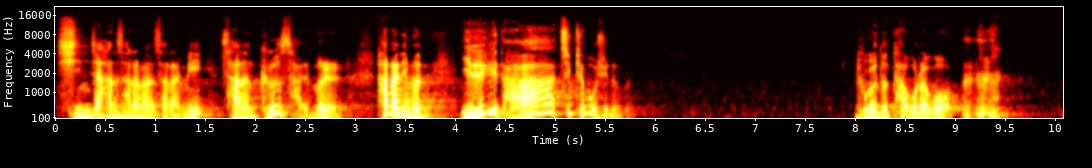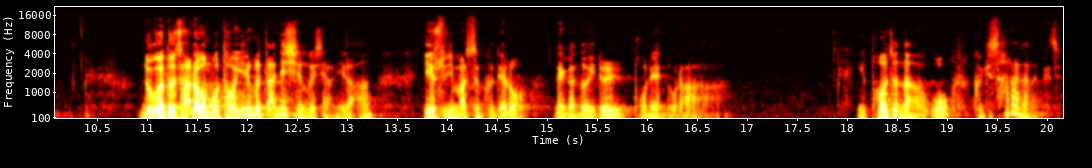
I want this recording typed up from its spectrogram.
신자 한 사람 한 사람이 사는 그 삶을 하나님은 일일이 다 지켜보시는 거예요. 누가 더 탁월하고 누가 더 잘하고 못하고 이런 걸 따지시는 것이 아니라 예수님 말씀 그대로 내가 너희를 보내노라. 퍼져나가고 그렇게 살아가는 거죠.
